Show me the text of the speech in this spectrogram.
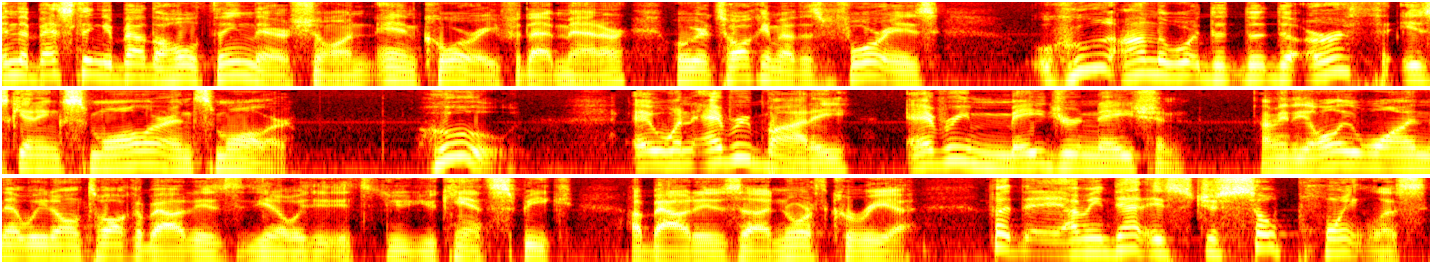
And the best thing about the whole thing there, Sean, and Corey for that matter, when we were talking about this before, is who on the world, the, the, the earth is getting smaller and smaller. Who? And when everybody, every major nation, I mean, the only one that we don't talk about is, you know, it's, you, you can't speak about is uh, North Korea. But, I mean, that is just so pointless.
